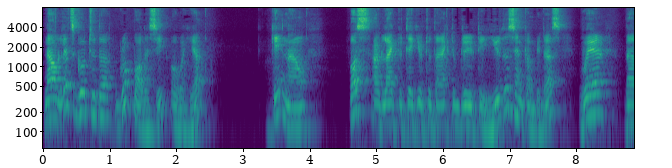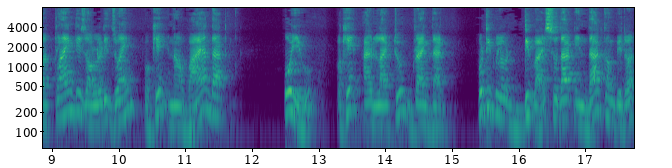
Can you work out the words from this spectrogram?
Now, let's go to the group policy over here. Okay. Now, first, I would like to take you to the Active users and computers where the client is already joined. Okay. Now, via that OU, okay, I would like to drag that particular device so that in that computer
